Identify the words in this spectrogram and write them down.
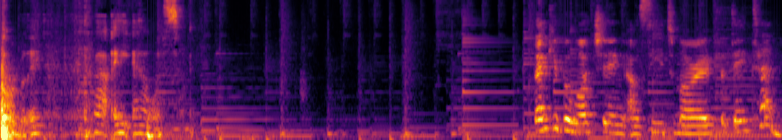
probably about eight hours. Thank you for watching. I'll see you tomorrow for day 10.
